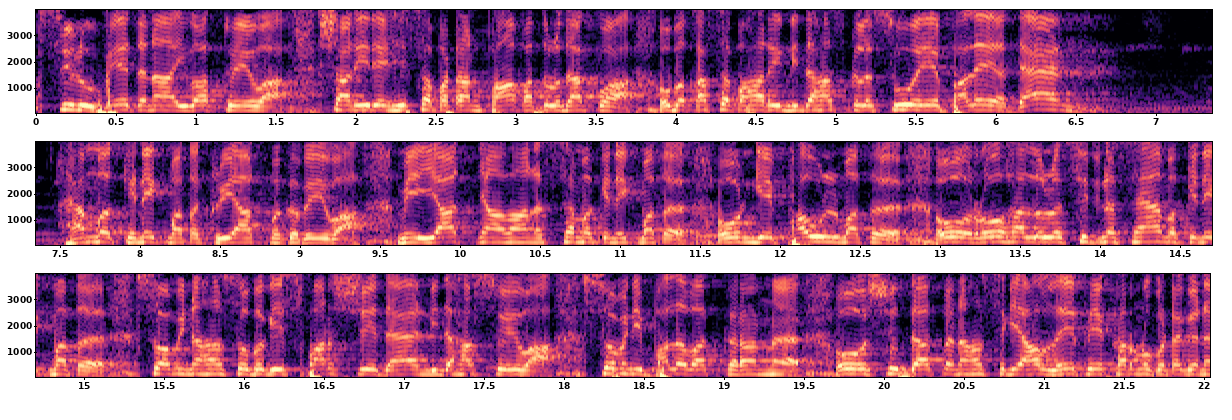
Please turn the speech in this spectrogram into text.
සියලු වේදනා ඉවත් වේවා. ශරීරයේ හිස පටන් පාපතුල දක්වා ඔබ කස පහරින් නිදහස් කළ සුවයේ ඵලය දැන්. හැම කෙනෙක් මත ක්‍රියාත්මක වේවා. මේ යාඥාවාන සෑම කෙනෙක් මත ඔවුන්ගේ පවුල් මත ඕ රෝහල් වල සිටින සෑම කෙනෙක් මත ස්වාමීන් වහන්සේ ඔබගේ ස්පර්ශය දැන් නිදහස් වේවා. ස්වාමිනී බලවත් කරන්න ඕ ශුද්ධාත්ම වහන්සේගේ ආලේපය කරුණු කොටගෙන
